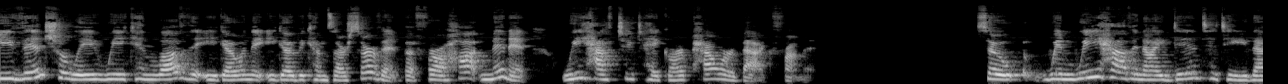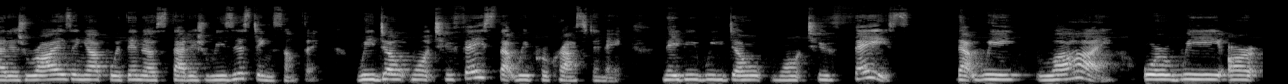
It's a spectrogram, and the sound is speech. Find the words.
eventually we can love the ego and the ego becomes our servant. But for a hot minute, we have to take our power back from it. So when we have an identity that is rising up within us that is resisting something, we don't want to face that we procrastinate. Maybe we don't want to face that we lie or we are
